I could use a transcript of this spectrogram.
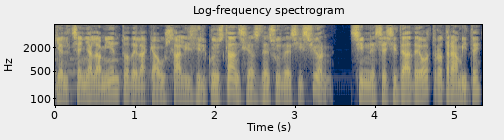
y el señalamiento de la causal y circunstancias de su decisión, sin necesidad de otro trámite,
